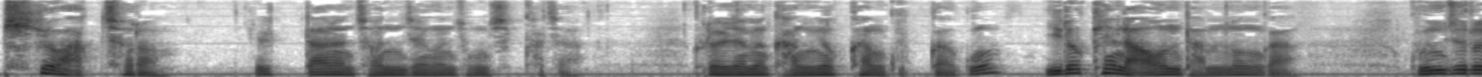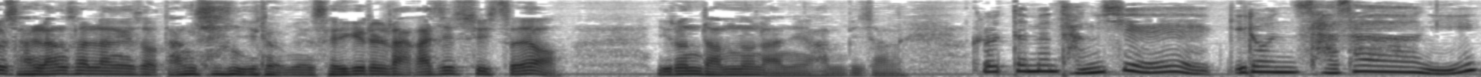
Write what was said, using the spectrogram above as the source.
필요 악처럼 일단은 전쟁은 종식하자. 그러려면 강력한 국가고 이렇게 나온 담론가 군주를 살랑살랑해서 당신 이러면 세계를 나가질 수 있어요. 이런 담론 아니에요, 한비장. 그렇다면 당시에 이런 사상이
